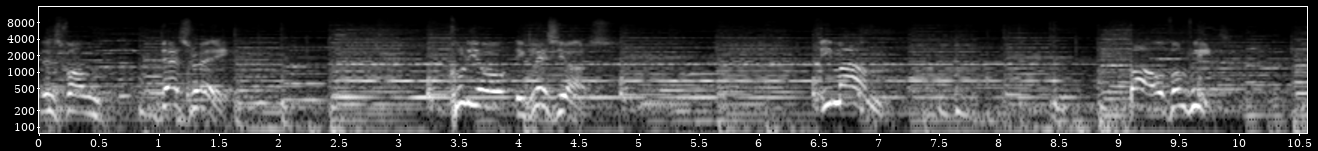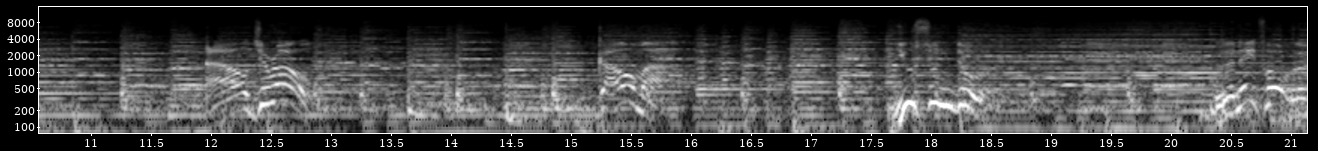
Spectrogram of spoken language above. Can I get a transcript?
Van Desiree, Julio Iglesias, Iman, Paul van Vliet, Al Giro, Kaoma, Youssou René Vroger,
